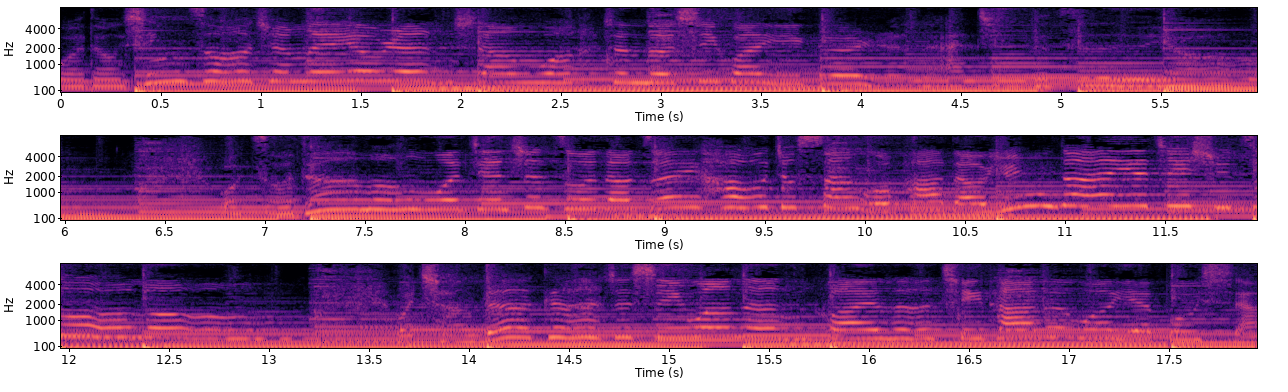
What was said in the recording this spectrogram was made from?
我懂星座，却没有人像我，真的喜欢一个人安静的自由。做的梦，我坚持做到最后。就算我爬到云端，也继续做梦。我唱的歌，只希望能快乐。其他的我也不想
